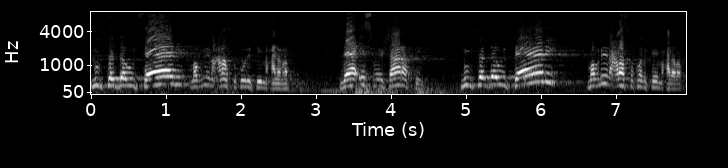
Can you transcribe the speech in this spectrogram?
مبتدا ثاني مبني على السكون في محل رفع ذا اسم إشارة مبتدا ثاني مبني على السكون في محل رفع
